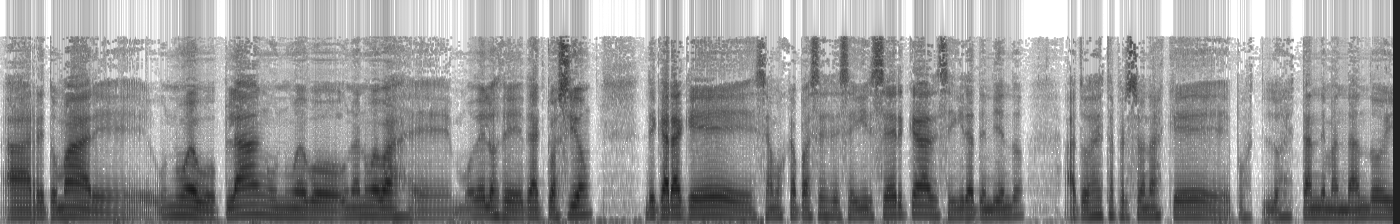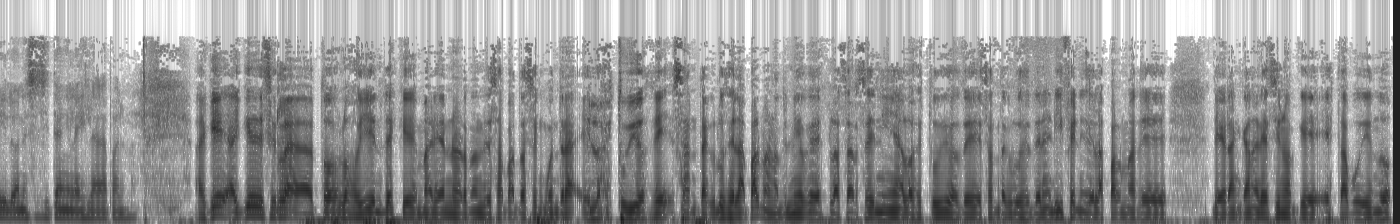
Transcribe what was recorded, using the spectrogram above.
a retomar eh, un nuevo plan, un nuevo, una nuevas eh, modelos de, de actuación de cara a que seamos capaces de seguir cerca, de seguir atendiendo a todas estas personas que pues, los están demandando y lo necesitan en la isla de La Palma. Hay que, decirle a todos los oyentes que Mariano Hernández Zapata se encuentra en los estudios de Santa Cruz de La Palma. No ha tenido que desplazarse ni a los estudios de Santa Cruz de Tenerife ni de Las Palmas de, Gran Canaria, sino que está pudiendo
